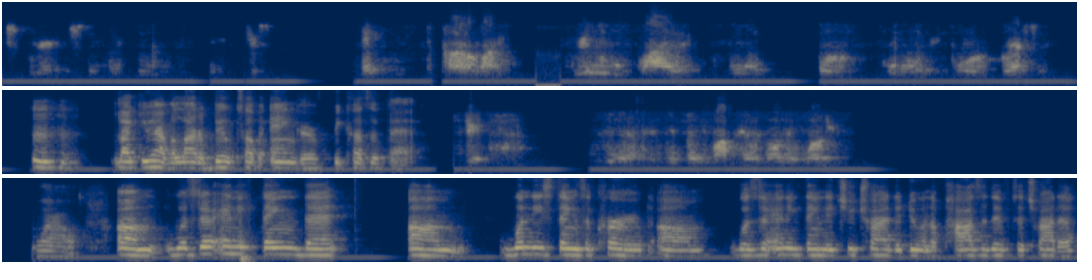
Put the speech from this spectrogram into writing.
experienced and went through and just make me kind of like real violent more or more, more aggressive. Mm-hmm. Like you have a lot of built up anger because of that. Yeah. Yeah, and it made my worse. Wow. Um, was there anything that um, when these things occurred, um, was there anything that you tried to do in a positive to try to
